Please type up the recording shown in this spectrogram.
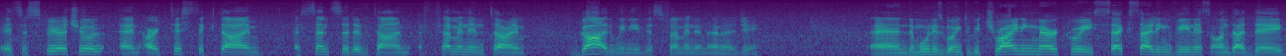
It's a spiritual and artistic time a sensitive time, a feminine time. God, we need this feminine energy. And the moon is going to be trining Mercury, sextiling Venus on that day.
